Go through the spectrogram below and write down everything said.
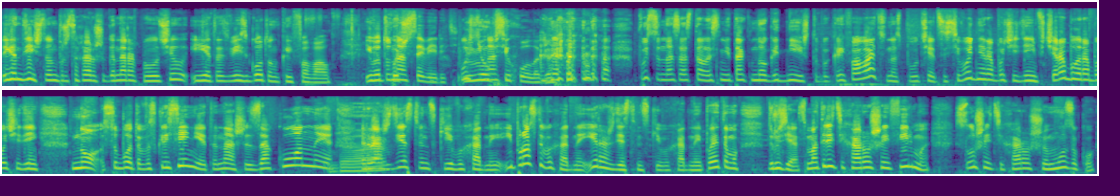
Я надеюсь, что он просто хороший гонорар получил, и этот весь год он кайфовал. И вот у нас Хочется верить. пусть не у у нас- психолога. Пусть у нас осталось не так много дней, чтобы кайфовать. У нас получается сегодня рабочий день, вчера был рабочий день. Но суббота, воскресенье это наши законные Да. рождественские выходные. И просто выходные, и рождественские выходные. Поэтому, друзья, смотрите хорошие фильмы, слушайте хорошую музыку.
